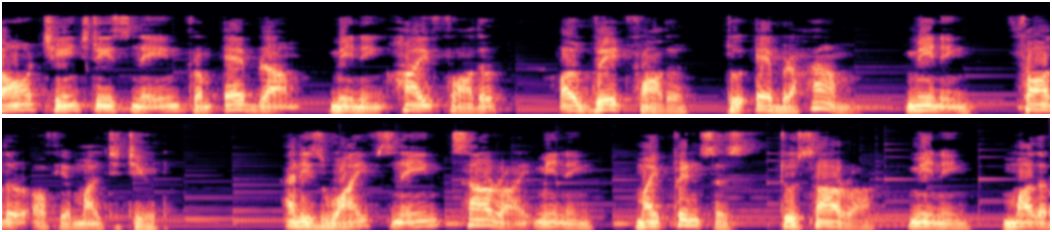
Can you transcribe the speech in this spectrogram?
God changed his name from Abram, meaning high father, or great father, to Abraham, meaning father of a multitude. And his wife's name Sarai, meaning my princess, to Sarah, meaning mother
